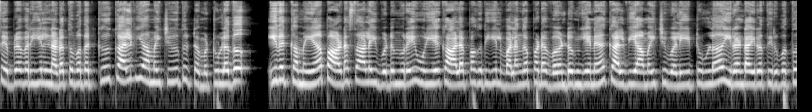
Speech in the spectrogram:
பிப்ரவரியில் நடத்துவதற்கு கல்வி அமைச்சு திட்டமிட்டுள்ளது. இதற்கமைய பாடசாலை விடுமுறை உரிய காலப்பகுதியில் வழங்கப்பட வேண்டும் என கல்வி அமைச்சு வெளியிட்டுள்ள இரண்டாயிரத்தி இருபத்தி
